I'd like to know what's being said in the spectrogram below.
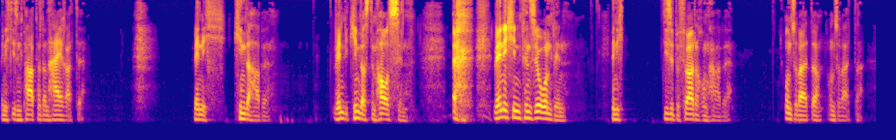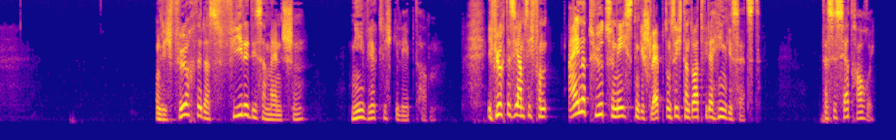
Wenn ich diesen Partner dann heirate. Wenn ich Kinder habe. Wenn die Kinder aus dem Haus sind. Wenn ich in Pension bin. Diese Beförderung habe. Und so weiter und so weiter. Und ich fürchte, dass viele dieser Menschen nie wirklich gelebt haben. Ich fürchte, sie haben sich von einer Tür zur nächsten geschleppt und sich dann dort wieder hingesetzt. Das ist sehr traurig.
